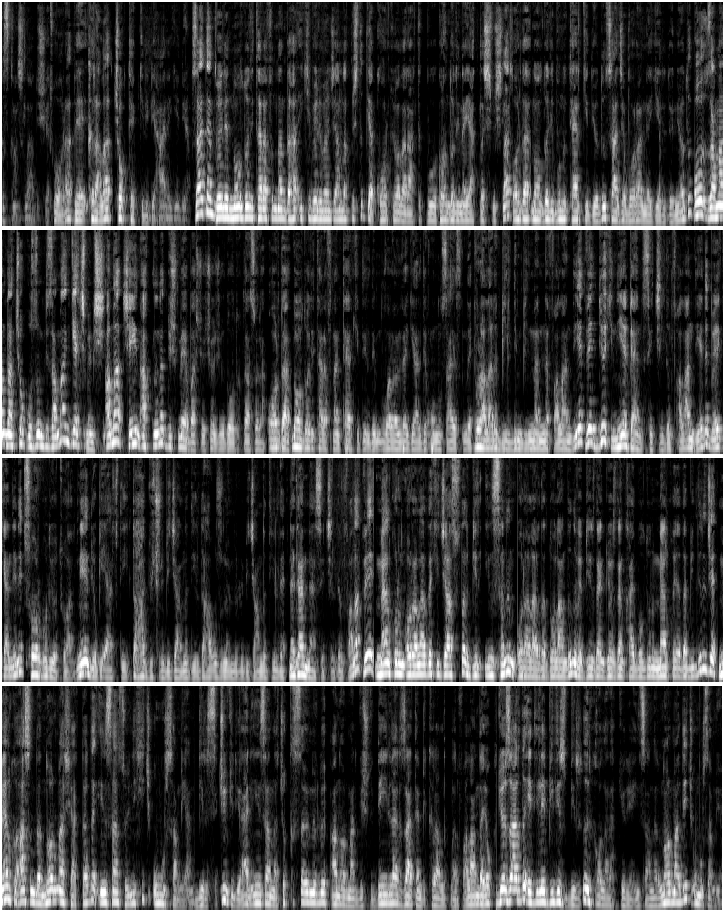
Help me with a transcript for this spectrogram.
kıskançlığa düşüyor. Tuor'a ve krala çok tepkili bir hale geliyor. Zaten böyle Noldoli tarafından daha iki bölüm önce anlatmıştık ya korkuyorlar artık bu Gondolin'e yaklaşmışlar. Orada Noldoli bunu terk ediyordu. Sadece Voron'la geri dönüyordu. O zamandan çok uzun bir zaman geçmemiş. Ama şeyin aklına düşmeye başlıyor çocuğu doğduktan sonra. Orada Noldoli tarafından terk edildim. Voron ve geldi onun sayesinde buraları bildim bilmem ne falan diye. Ve diyor ki niye ben seçildim falan diye de böyle kendini sorguluyor Tuar. Niye diyor bir elf değil, daha güçlü bir canlı değil, daha uzun ömürlü bir canlı değil de neden ben seçildim falan. Ve Melkor'un oralardaki casuslar bir insanın oralarda dolandığını ve birden gözden kaybolduğunu Melko'ya da bildirince Melko aslında normal şartlarda insan soyunu hiç umursamayan birisi. Çünkü diyor yani insanlar çok kısa ömürlü, anormal güçlü değiller. Zaten bir krallıkları falan da yok. Göz ardı edilebilir bir ırk olarak görüyor insanları. Normalde hiç umursamıyor.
